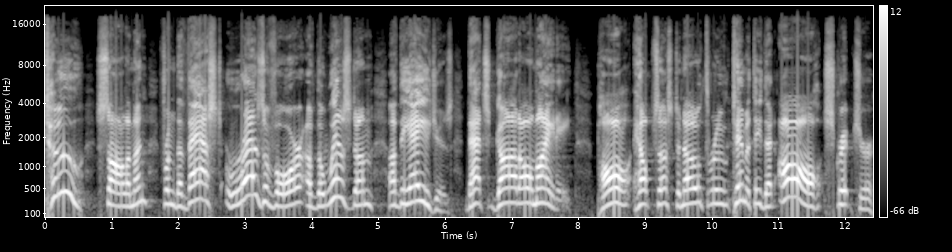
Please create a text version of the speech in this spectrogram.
to Solomon from the vast reservoir of the wisdom of the ages. That's God Almighty. Paul helps us to know through Timothy that all Scripture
